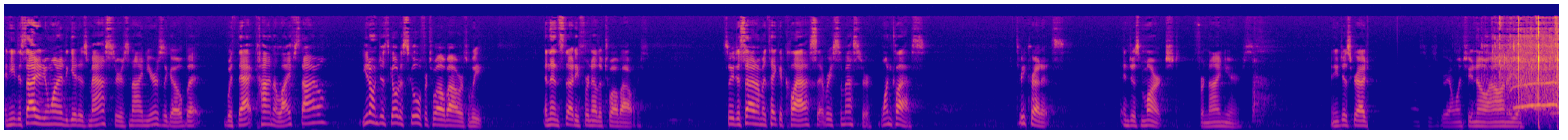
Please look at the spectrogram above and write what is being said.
And he decided he wanted to get his master's nine years ago, but with that kind of lifestyle, you don't just go to school for 12 hours a week and then study for another 12 hours. So he decided I'm going to take a class every semester, one class, three credits, and just marched for nine years and he just graduated master's degree, I want you to know I honor you.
